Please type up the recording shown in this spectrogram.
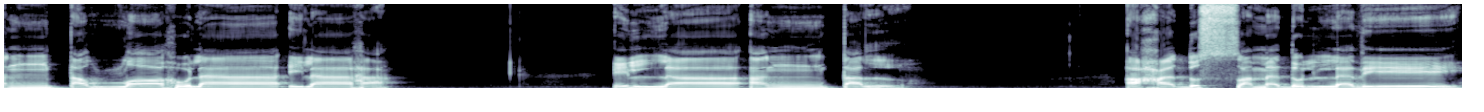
আনতাল্লাহু লা ইলাহা ইল্লা আনতাল আহাদুসামাদুল্লাদি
